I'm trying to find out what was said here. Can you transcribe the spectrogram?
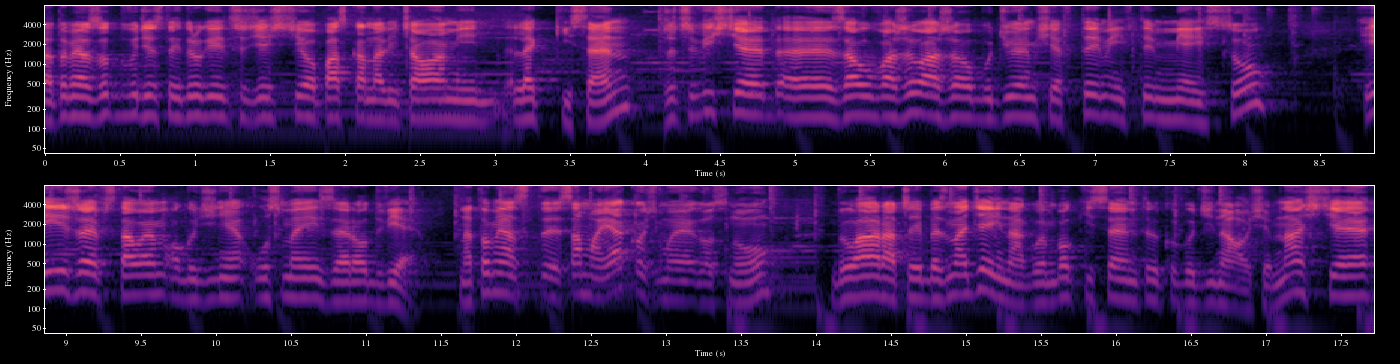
Natomiast od 22.30 opaska naliczała mi lekki sen. Rzeczywiście e, zauważyła, że obudziłem się w tym i w tym miejscu i że wstałem o godzinie 8.02. Natomiast e, sama jakość mojego snu była raczej beznadziejna. Głęboki sen tylko godzina 18,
